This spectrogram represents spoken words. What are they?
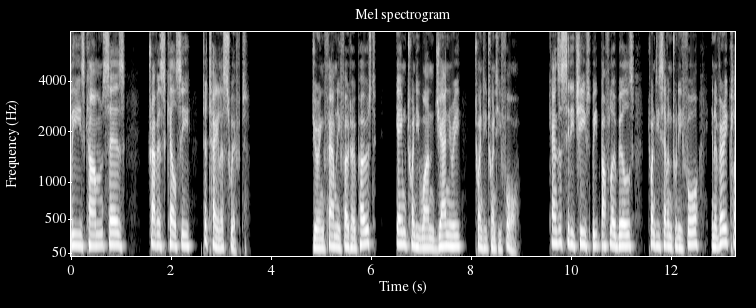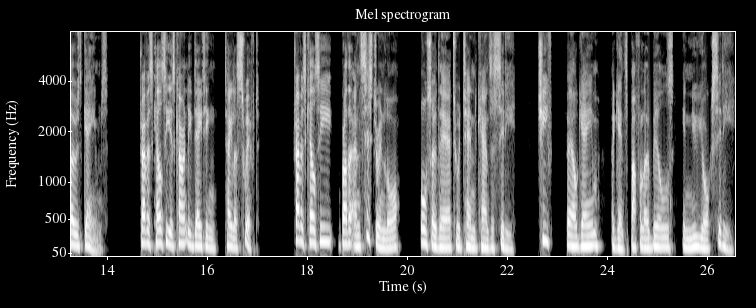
Please come, says Travis Kelce to Taylor Swift. During family photo post, Game 21, January 2024. Kansas City Chiefs beat Buffalo Bills 27-24 in a very closed games. Travis Kelce is currently dating Taylor Swift. Travis Kelce, brother and sister-in-law, also there to attend Kansas City. Chief fail game against Buffalo Bills in New York City.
